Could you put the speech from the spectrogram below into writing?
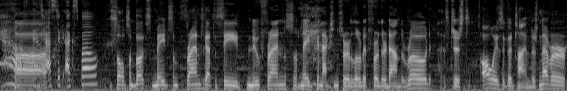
Yeah. Uh, Fantastic expo. sold some books, made some friends, got to see new friends, made connections for a little bit further down the road. It's just always a good time. There's never,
